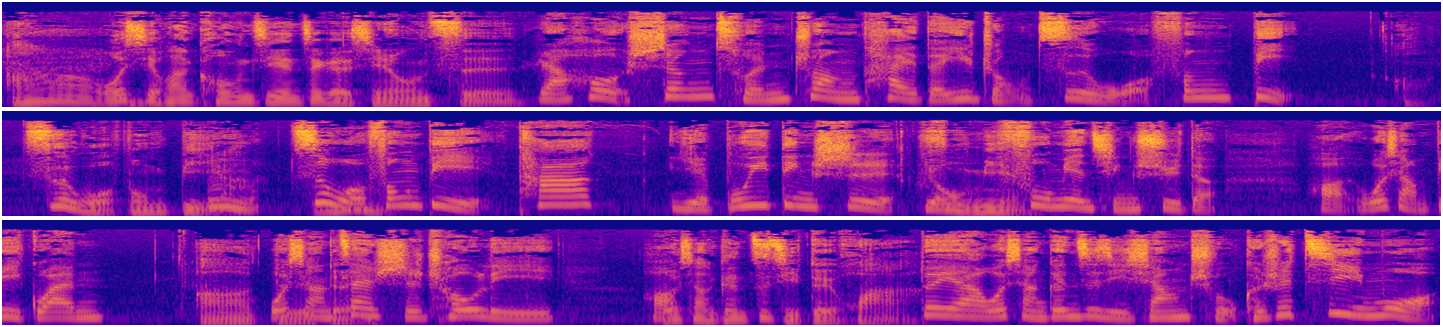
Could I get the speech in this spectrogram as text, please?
啊，我喜欢“空间”这个形容词。然后，生存状态的一种自我封闭。哦自我封闭啊，嗯，自我封闭，它也不一定是有负面负面情绪的。好，我想闭关，啊，对我想暂时抽离。我想跟自己对话，对呀、我想跟自己相处。可是寂寞，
